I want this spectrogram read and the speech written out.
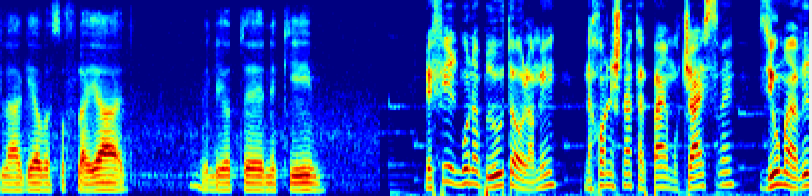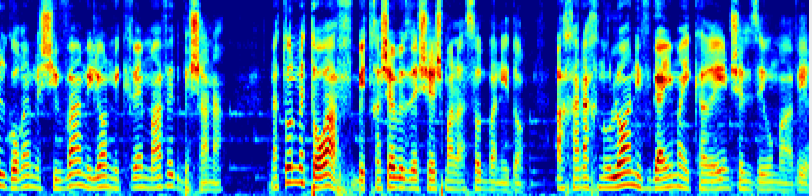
להגיע בסוף ליעד ולהיות נקיים. לפי ארגון הבריאות העולמי, נכון לשנת 2019, זיהום האוויר גורם ל-7 מיליון מקרי מוות בשנה. נתון מטורף, בהתחשב בזה שיש מה לעשות בנידון. אך אנחנו לא הנפגעים העיקריים של זיהום האוויר.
